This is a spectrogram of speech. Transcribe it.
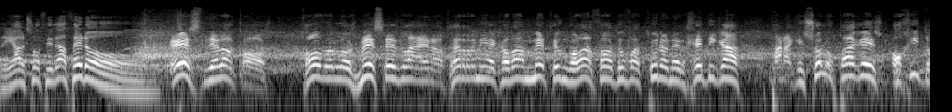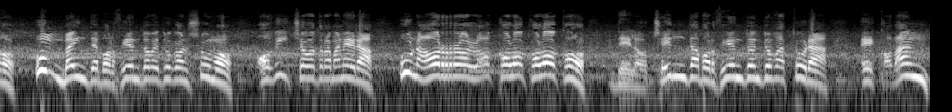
Real Sociedad 0. Es de locos. Todos los meses la aerotermia Ecodan mete un golazo a tu factura energética para que solo pagues, ojito, un 20% de tu consumo. O dicho de otra manera, un ahorro loco, loco, loco del 80% en tu factura. Ecodan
